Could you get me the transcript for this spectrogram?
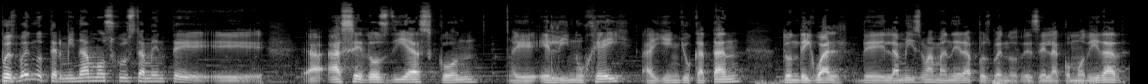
pues bueno, terminamos justamente eh, hace dos días con eh, el Inujei, ahí en Yucatán, donde igual, de la misma manera, pues bueno, desde la comodidad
